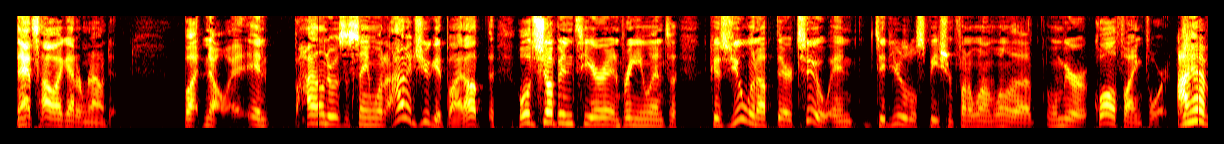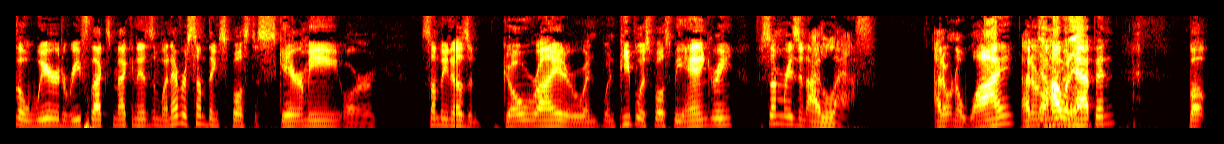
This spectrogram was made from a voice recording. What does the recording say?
That's how I got around it. But no, and Highlander was the same one. How did you get by it? I'll, we'll jump into here and bring you into because you went up there too and did your little speech in front of one, one of the when we were qualifying for it. I have a weird reflex mechanism. Whenever something's supposed to scare me or something doesn't go right or when, when people are supposed to be angry, for some reason I laugh. I don't know why. I don't know how it happened. But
